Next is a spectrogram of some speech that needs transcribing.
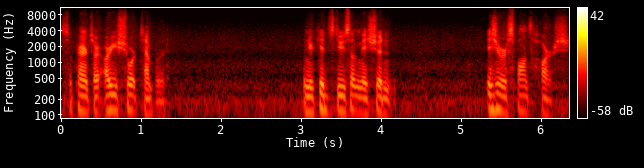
So, parents, are, are you short tempered? When your kids do something they shouldn't, is your response harsh?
